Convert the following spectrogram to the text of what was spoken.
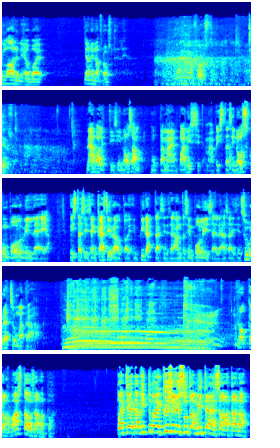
Bin Ladenia vai Janina Frostellia? Janina Frost. Tietysti. Mä valittiin siinä Osama, mutta mä en panis sitä. Mä pistäisin Oskun polvilleen ja pistäisin sen käsirautoihin, pidättäisin sen ja antaisin poliiseille ja saisin suuret summat rahaa. Nokkela vastaus, Alpo. Paitsi että vittu mä en kysynyt sulta mitään, saatana!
